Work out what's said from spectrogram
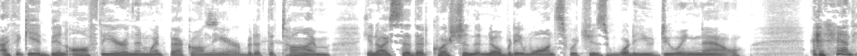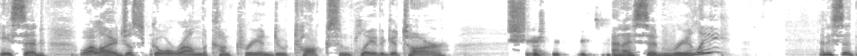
I think he had been off the air and then went back on the air. But at the time, you know, I said that question that nobody wants, which is, "What are you doing now?" And he said, "Well, I just go around the country and do talks and play the guitar." and I said, "Really?" And he said,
